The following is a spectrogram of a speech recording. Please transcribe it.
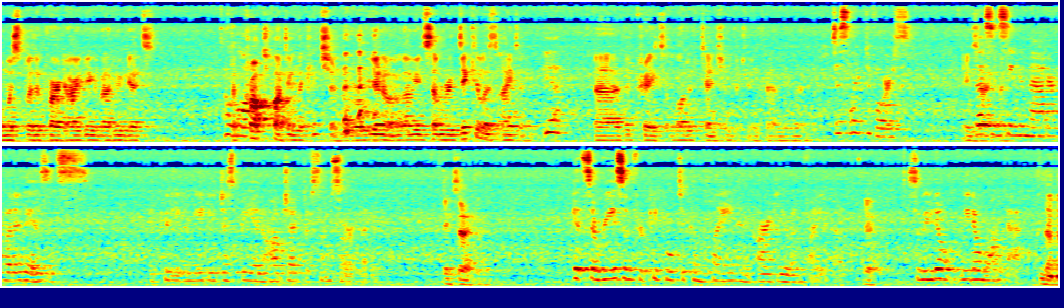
almost split apart arguing about who gets the crock pot in the kitchen, or, you know, I mean, some ridiculous item Yeah, uh, that creates a lot of tension between family members. just like divorce. It Exactly. doesn't seem to matter what it is. It's, it could even maybe just be an object of some sort, but Exactly. It's a reason for people to complain and argue and fight about. Yeah. So we don't, we don't want that. No.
